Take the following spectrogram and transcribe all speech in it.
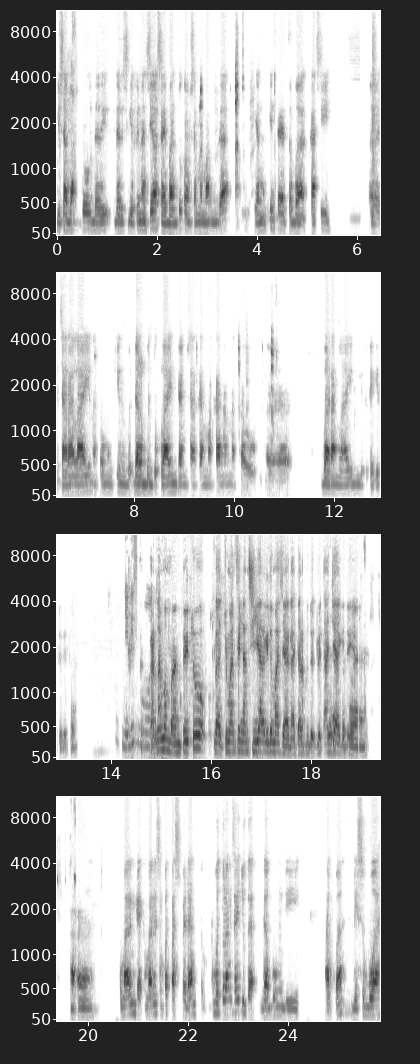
bisa bantu dari dari segi finansial saya bantu kalau misalnya memang enggak ya mungkin saya coba kasih eh, cara lain atau mungkin dalam bentuk lain kayak misalkan makanan atau eh, barang lain gitu kayak gitu gitu Jadi semua Karena membantu itu nggak cuma finansial gitu mas ya, nggak dalam bentuk duit aja gitu ya. Heeh. kemarin kayak kemarin sempat pas sepedaan kebetulan saya juga gabung di apa di sebuah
